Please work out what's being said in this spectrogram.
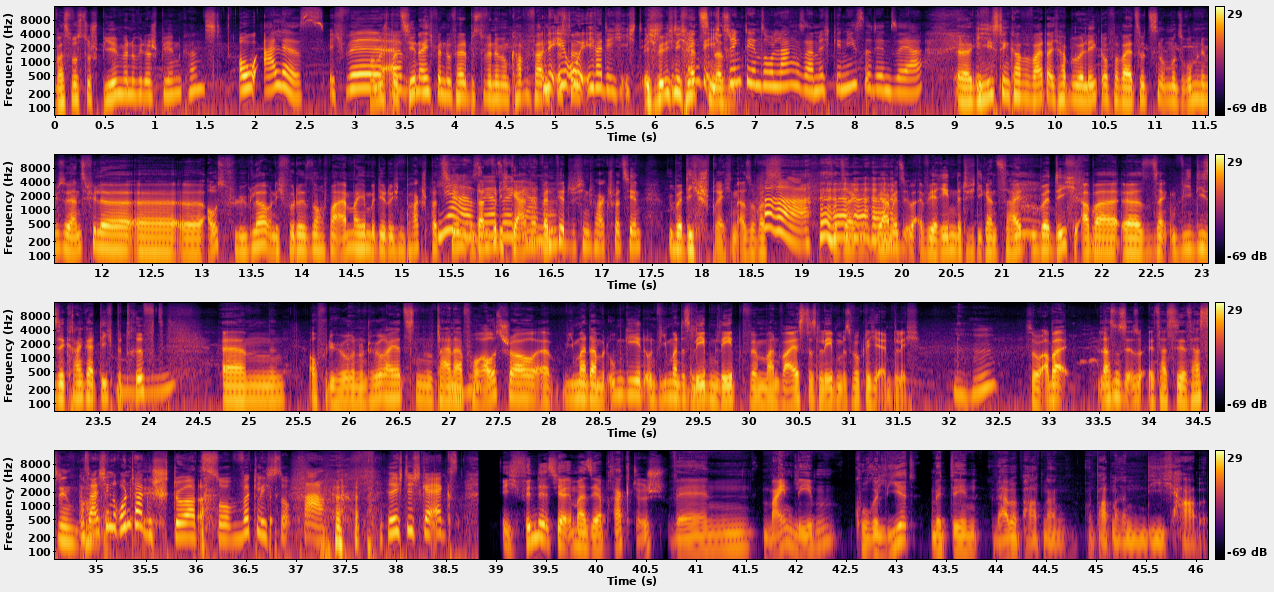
Was wirst du spielen, wenn du wieder spielen kannst? Oh, alles. Ich will. Wollen wir ähm, spazieren eigentlich, wenn du fertig bist, wenn du mit dem Kaffee fertig Nee, bist? oh, dann- warte, ich, ich, Ich will dich nicht trinke, hetzen, Ich also- trinke den so langsam, ich genieße den sehr. Äh, genieß den Kaffee weiter. Ich habe überlegt, ob wir jetzt sitzen um uns rum, nämlich so ganz viele äh, äh, Ausflügler und ich würde noch mal einmal hier mit dir durch den Park spazieren Ja, und dann sehr, würde ich gerne, gerne. wenn wir durch den Park spazieren, über dich sprechen. Also was wir haben jetzt über, wir reden natürlich die ganze Zeit über dich, aber äh, sozusagen wie diese Krankheit dich betrifft. Mhm. Ähm, auch für die Hörerinnen und Hörer jetzt eine kleine Vorausschau, äh, wie man damit umgeht und wie man das Leben lebt, wenn man weiß, das Leben ist wirklich endlich. Mhm. So, aber lass uns, jetzt hast du, jetzt hast du den. Jetzt habe ich ihn runtergestürzt, so wirklich so. Ah, richtig geäxt. Ich finde es ja immer sehr praktisch, wenn mein Leben korreliert mit den Werbepartnern und Partnerinnen, die ich habe.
